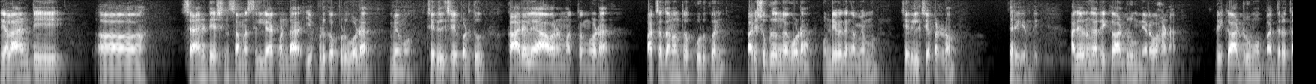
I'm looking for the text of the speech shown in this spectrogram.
ఎలాంటి శానిటేషన్ సమస్యలు లేకుండా ఎప్పటికప్పుడు కూడా మేము చర్యలు చేపడుతూ కార్యాలయ ఆవరణ మొత్తం కూడా పచ్చదనంతో కూడుకొని పరిశుభ్రంగా కూడా ఉండే విధంగా మేము చర్యలు చేపట్టడం జరిగింది. అదేవిధంగా రికార్డ్ రూమ్ నిర్వహణ రికార్డ్ రూము భద్రత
